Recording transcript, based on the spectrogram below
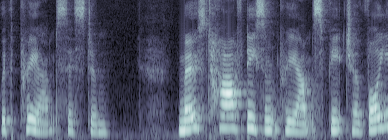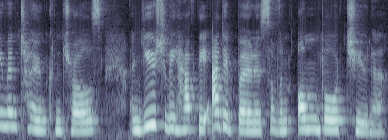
with preamp system. Most half decent preamps feature volume and tone controls and usually have the added bonus of an onboard tuner.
